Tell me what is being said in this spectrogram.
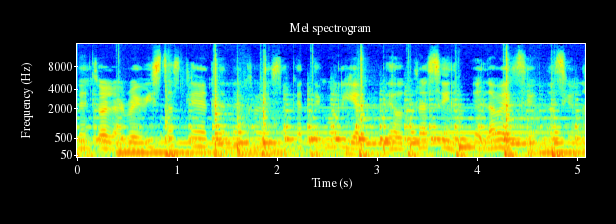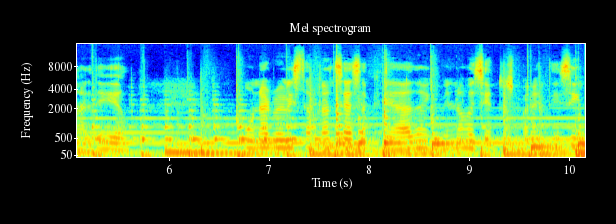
Dentro de las revistas que entran dentro de esta categoría, El Brasil es la versión nacional de El, una revista francesa creada en 1945.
